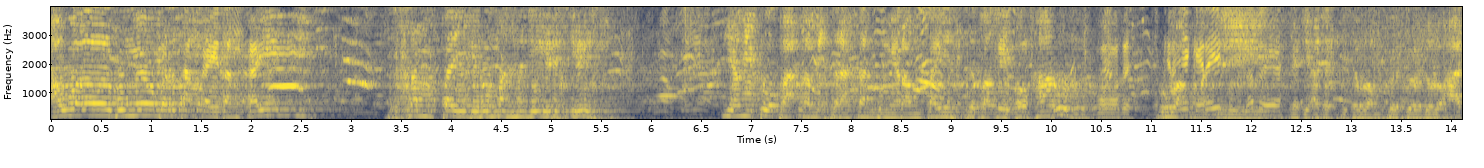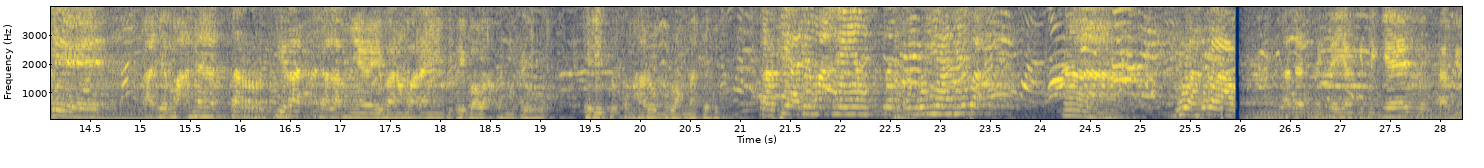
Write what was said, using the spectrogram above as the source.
awal bunga bertangkai-tangkai sampai di rumah diiris-iris. Yang itu pak kami serahkan bunga rampai sebagai pengharum. Oh, ruang majelis. jadi adat kita ruang tua-tua dulu. Ada ada makna tersirat dalamnya barang-barang yang kita bawakan itu. Jadi untuk pengharum ruang majelis. Tapi ada makna yang tersembunyi pak. Nah buah kelapa adat kita yang ketiga itu kami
